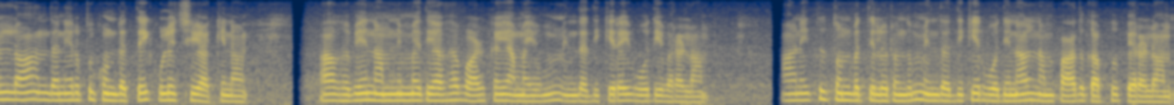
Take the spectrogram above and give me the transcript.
அல்லாஹ் அந்த நெருப்பு குண்டத்தை குளிர்ச்சியாக்கினான். ஆகவே நாம் நிம்மதியாக வாழ்க்கை அமையவும் இந்த திக்கிரை ஓதி வரலாம். அனைத்து துன்பத்திலிருந்தும் இந்த திக்கிர் ஓதினால் நாம் பாதுகாப்பு பெறலாம்.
